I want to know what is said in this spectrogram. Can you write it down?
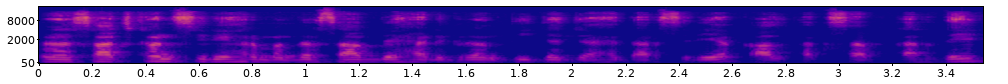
ਸੱਚਖੰਡ ਸ੍ਰੀ ਹਰਮੰਦਰ ਸਾਹਿਬ ਦੇ ਹੈੱਡ ਗ੍ਰੰਥੀ ਜਾਂ ਜਹੇਦਾਰ ਸ੍ਰੀ ਅਕਾਲ ਤਖਤ ਸਾਹਿਬ ਕਰਦੇ।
